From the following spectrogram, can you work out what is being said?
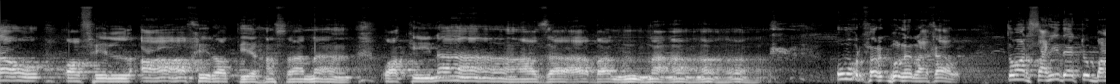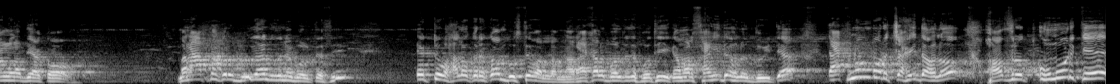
তাও অফিল আখিরাতি হাসানা ওয়াকিনা আযাবান্না ওমর ফারুক বলে রাখাল, তোমার চাহিদা একটু বাংলা দিয়া কও। মানে আপনাকে বোঝানোর জন্য বলতেছি একটু ভালো করে কম বুঝতে পারলাম না। রাখাল বলতে যে, ফতিক, আমার চাহিদা হলো দুইটা। এক নম্বর চাহিদা হলো হজরত উমরকে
